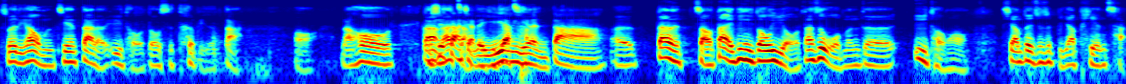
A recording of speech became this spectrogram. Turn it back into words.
所以你看我们今天带来的芋头都是特别的大哦，然后但是大小的一样也很大啊。呃，当然早大一定都有，但是我们的芋头哦相对就是比较偏长。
